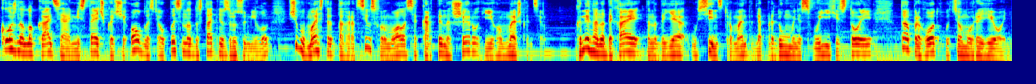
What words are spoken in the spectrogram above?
Кожна локація, містечко чи область описана достатньо зрозуміло, щоб у майстра та гравців сформувалася картина ширу і його мешканців. Книга надихає та надає усі інструменти для придумування своїх історій та пригод у цьому регіоні.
